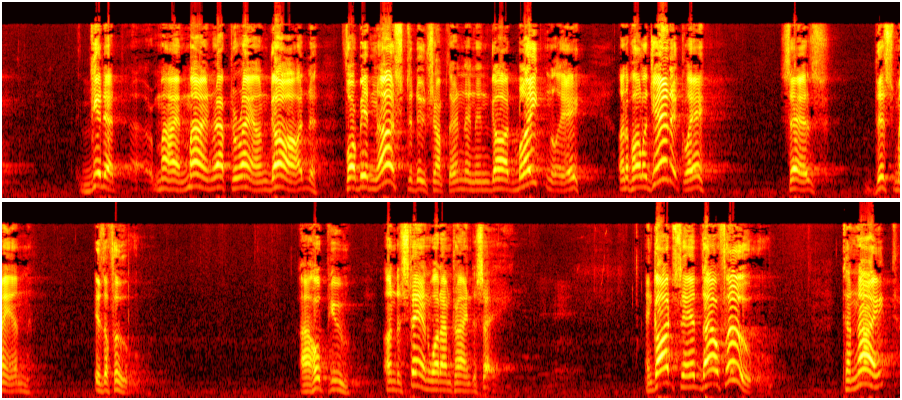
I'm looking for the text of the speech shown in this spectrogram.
get it, uh, my mind wrapped around God forbidding us to do something, and then God blatantly, unapologetically says, This man is a fool. I hope you understand what I'm trying to say. And God said, Thou fool, tonight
